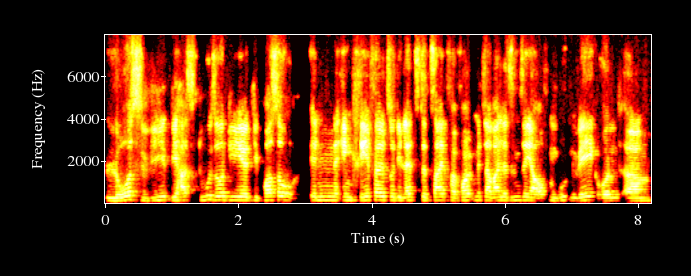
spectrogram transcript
los. Wie, wie hast du so die, die Posse in, in Krefeld so die letzte Zeit verfolgt? Mittlerweile sind sie ja auf einem guten Weg und ähm,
